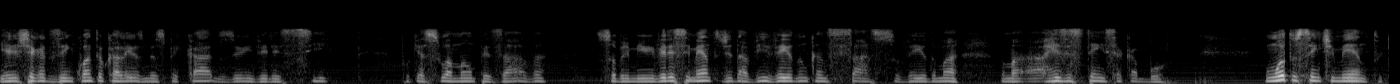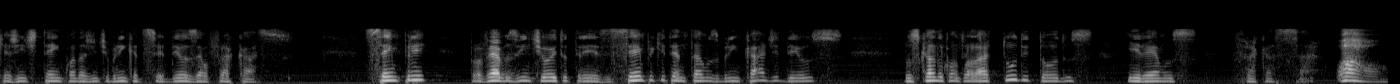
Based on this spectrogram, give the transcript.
E ele chega a dizer: Enquanto eu calei os meus pecados, eu envelheci porque a sua mão pesava sobre mim. O envelhecimento de Davi veio de um cansaço, veio de uma, uma a resistência acabou. Um outro sentimento que a gente tem quando a gente brinca de ser Deus é o fracasso. Sempre, Provérbios 28, 13, sempre que tentamos brincar de Deus, buscando controlar tudo e todos, iremos fracassar. Uau!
